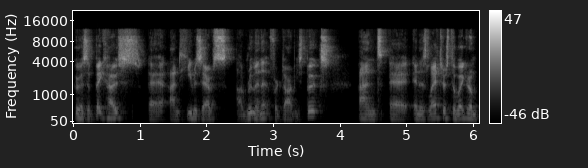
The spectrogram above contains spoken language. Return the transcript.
who has a big house uh, and he reserves a room in it for Darby's books. And uh, in his letters to Wigram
